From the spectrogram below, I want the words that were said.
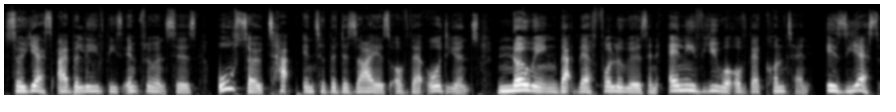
So, yes, I believe these influencers also tap into the desires of their audience, knowing that their followers and any viewer of their content is, yes,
